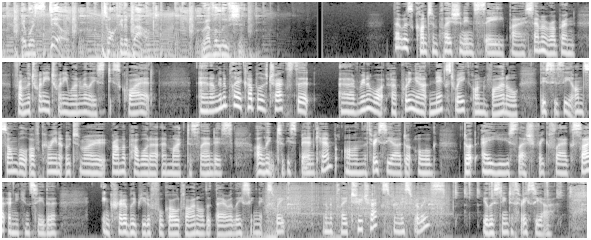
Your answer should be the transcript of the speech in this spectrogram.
and we're still talking about revolution. That was Contemplation in C by Sama Robran from the 2021 release Disquiet. And I'm going to play a couple of tracks that uh, Rinawat are putting out next week on vinyl. This is the ensemble of Karina Utomo, Rama Parwata, and Mike Deslandes. I'll link to this Bandcamp on the 3cr.org.au slash freak flag site, and you can see the incredibly beautiful gold vinyl that they are releasing next week. I'm going to play two tracks from this release. You're listening to 3CR.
